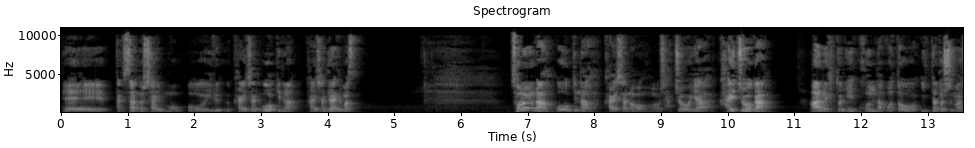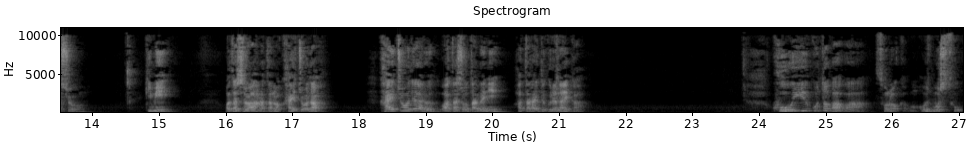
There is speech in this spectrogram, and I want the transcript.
えー、たくさんの社員もいる会社で、大きな会社であります。そのような大きな会社の社長や会長が、ある人にこんなことを言ったとしましょう。君、私はあなたの会長だ。会長である私のために働いてくれないかこういう言葉は、その、もしこ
